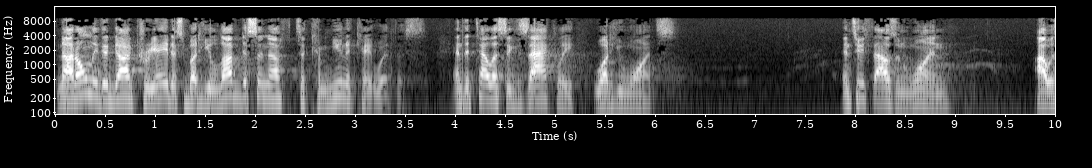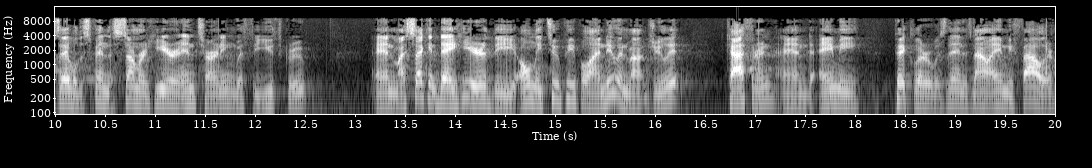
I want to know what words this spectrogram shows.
Not only did God create us, but He loved us enough to communicate with us and to tell us exactly what He wants. In 2001, I was able to spend the summer here interning with the youth group. And my second day here, the only two people I knew in Mount Juliet, Catherine and Amy Pickler, was then, is now Amy Fowler,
